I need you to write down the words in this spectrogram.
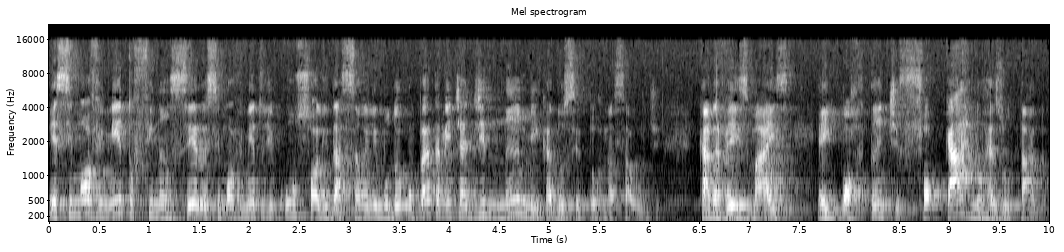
Esse movimento financeiro, esse movimento de consolidação, ele mudou completamente a dinâmica do setor na saúde. Cada vez mais é importante focar no resultado.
